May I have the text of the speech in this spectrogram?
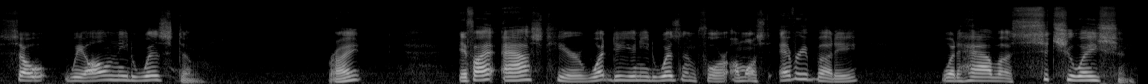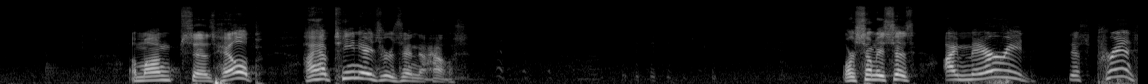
So we all need wisdom, right? If I asked here, what do you need wisdom for? Almost everybody would have a situation. A mom says, Help! I have teenagers in the house. Or somebody says, I married this prince.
